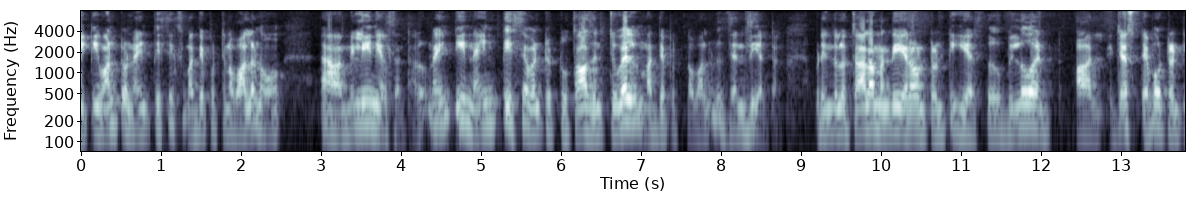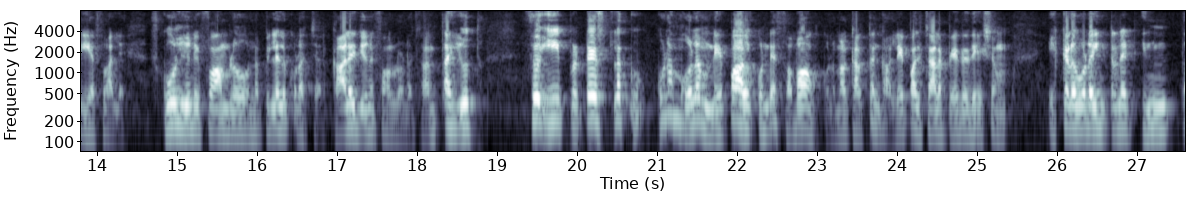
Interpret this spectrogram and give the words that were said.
eighty one to ninety six మధ్య పుట్టిన వాళ్ళను మిలీనియల్స్ అంటారు. Nineteen ninety seven to two thousand twelve మధ్య పుట్టిన వాళ్ళను జెన్జీ అంటారు. ఇప్పుడు ఇందులో చాలామంది around twenty years below and just about twenty years వాళ్ళే. స్కూల్ యూనిఫామ్లో ఉన్న పిల్లలు కూడా వచ్చారు. కాలేజ్ యూనిఫామ్లో ఉండొచ్చు అంతా యూత్ సో ఈ ప్రొటెస్ట్లకు కూడా మూలం నేపాల్కు ఉండే స్వభావం కూడా. మనకు అర్థం కావాలి. నేపాల్ చాలా పేద దేశం. ఇక్కడ కూడా ఇంటర్నెట్ ఇంత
